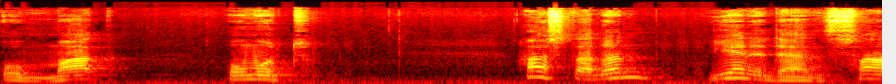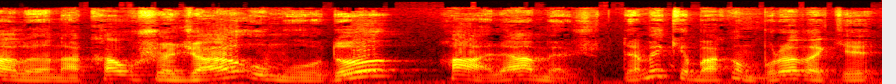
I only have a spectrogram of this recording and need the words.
Ummak, umut. Hastanın yeniden sağlığına kavuşacağı umudu hala mevcut. Demek ki bakın buradaki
